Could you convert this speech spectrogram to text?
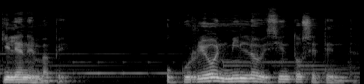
Kylian Mbappé. Ocurrió en 1970.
